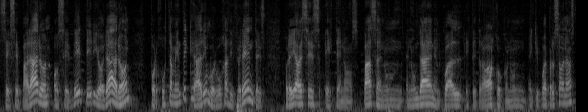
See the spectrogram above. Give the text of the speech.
se separaron o se deterioraron por justamente quedar en burbujas diferentes. Por ahí a veces este, nos pasa en un, en un DAE en el cual este, trabajo con un equipo de personas,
